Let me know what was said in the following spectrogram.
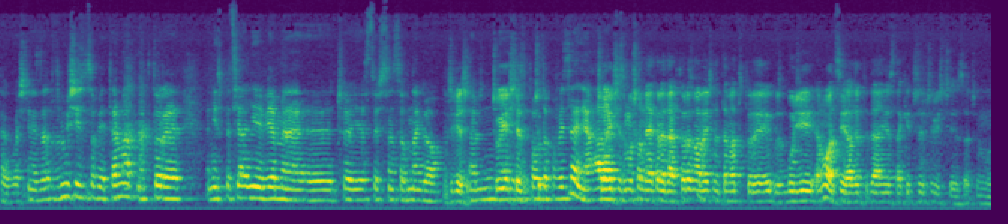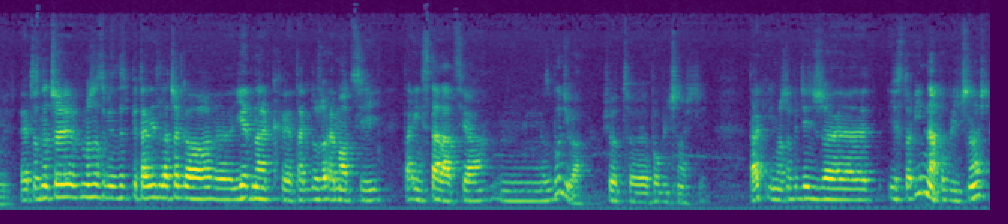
Tak, właśnie wymyślić sobie temat, na który niespecjalnie wiemy, y, czy jest coś sensownego Znaczy wiesz, em, czuję się, do, czu, do powiedzenia, czuję ale się zmuszony jako redaktor rozmawiać na temat, który wzbudzi emocje, ale pytanie jest takie, czy rzeczywiście jest o czym mówić. e, to znaczy można sobie zadać pytanie, dlaczego e, jednak tak dużo emocji ta instalacja mm, wzbudziła wśród e, publiczności. Tak? I można powiedzieć, że jest to inna publiczność,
